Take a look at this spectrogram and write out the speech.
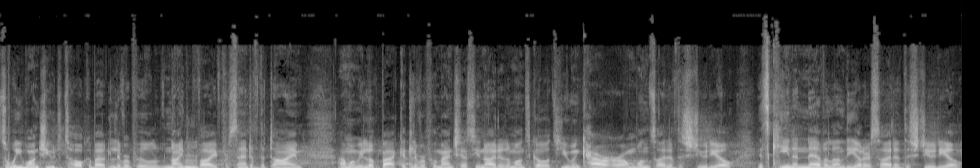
So we want you to talk about Liverpool 95% of the time. And when we look back at Liverpool Manchester United a month ago, it's you and Carragher on one side of the studio, it's Keane and Neville on the other side of the studio.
